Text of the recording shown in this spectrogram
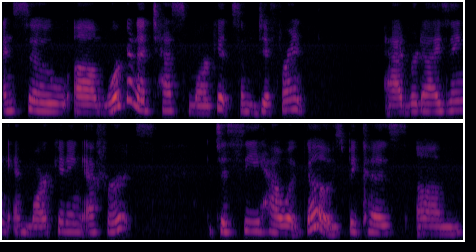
And so um, we're going to test market some different advertising and marketing efforts to see how it goes because um,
